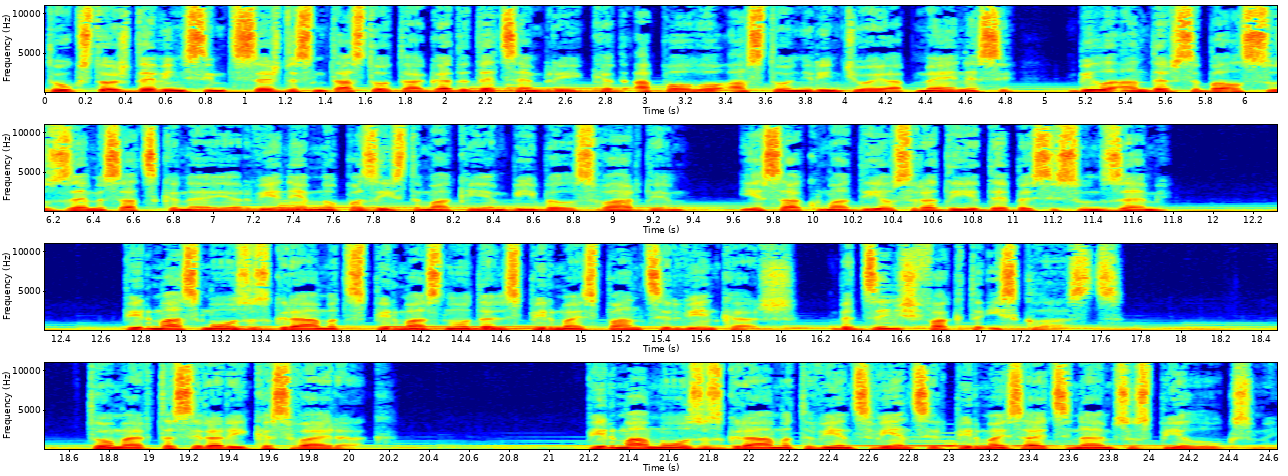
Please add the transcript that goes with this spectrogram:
1968. gada decembrī, kad Apollo 8 riņķoja ap mēnesi, Bila Andersa balss uz zemes atskanēja ar vieniem no pazīstamākajiem Bībeles vārdiem: Iesākumā Dievs radīja debesis un zemi. Pirmās mūzes grāmatas pirmās nodaļas pirmais pants ir vienkāršs, bet dziļš fakta izklāsts. Tomēr tas ir arī kas vairāk. Pirmā mūzes grāmata 1.1 ir pirmais aicinājums uz pielūgsmi.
